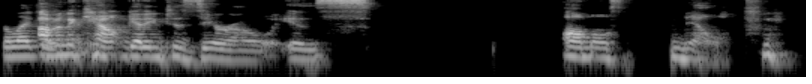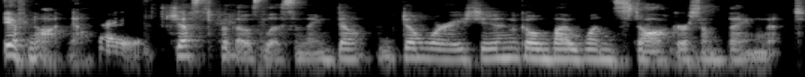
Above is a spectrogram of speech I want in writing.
the likelihood of an account getting to zero is almost nil, if not nil. Right. Just for those listening, don't don't worry. She didn't go and buy one stock or something that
